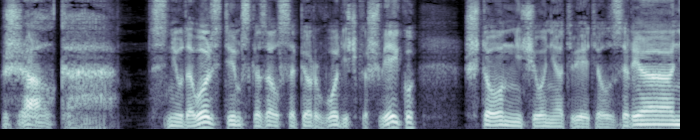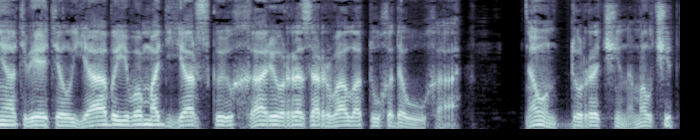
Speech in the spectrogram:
«Жалко!» — с неудовольствием сказал сапер Водичка Швейку, что он ничего не ответил. Зря не ответил, я бы его мадьярскую харю разорвал от уха до уха. А он, дурачина, молчит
